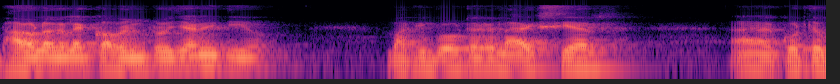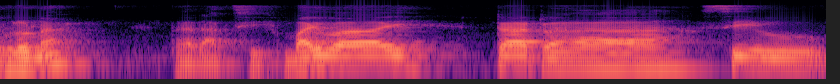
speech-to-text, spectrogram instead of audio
ভালো লাগলে কমেন্ট করে জানিয়ে দিও। বাকি ব্লগটাকে লাইক শেয়ার করতে ভুলো না। তাই রাখছি। Bye bye tata see you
